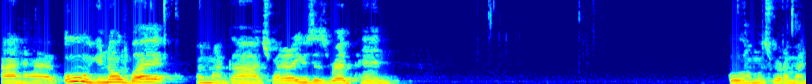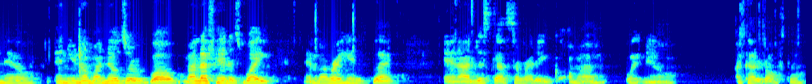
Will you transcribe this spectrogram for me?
I have, oh, you know what? Oh my gosh, why did I use this red pen? Oh, I almost wrote on my nail. And you know, my nails are, well, my left hand is white and my right hand is black. And I just got some red ink on my white nail. I got it off though.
